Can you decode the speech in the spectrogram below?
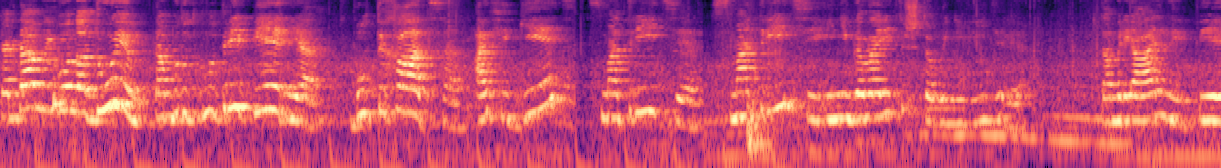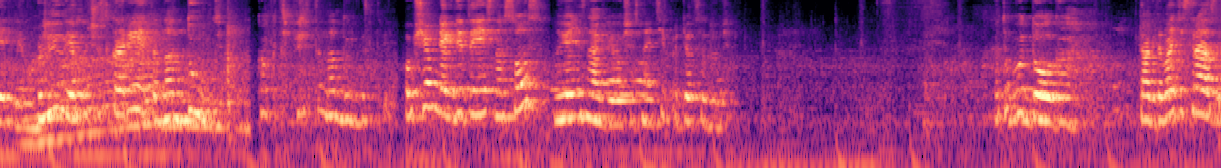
когда мы его надуем, там будут внутри перья бултыхаться. Офигеть! Смотрите, смотрите и не говорите, что вы не видели. Там реальные перья. Блин, я хочу скорее это надуть. Как теперь это надуть быстрее? Вообще у меня где-то есть насос, но я не знаю, где его сейчас найти, придется дуть. Это будет долго. Так, давайте сразу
